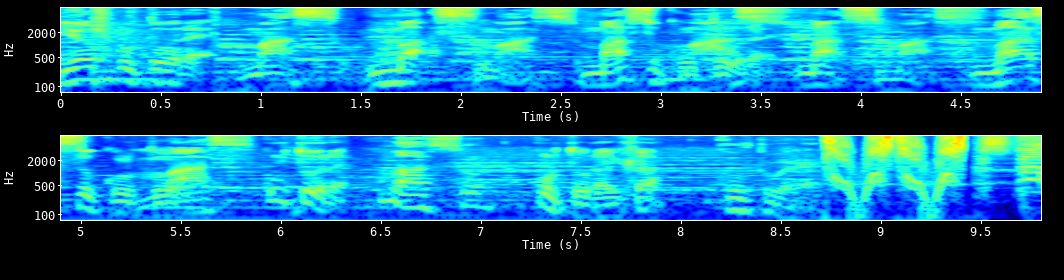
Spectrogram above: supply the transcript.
Još kulture. Masu. Masu. Masu. Masu kulture. Masu. Masu. Masu kulture. Masu. Kulture. Masu. Kulturaljka. Kulture. Što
